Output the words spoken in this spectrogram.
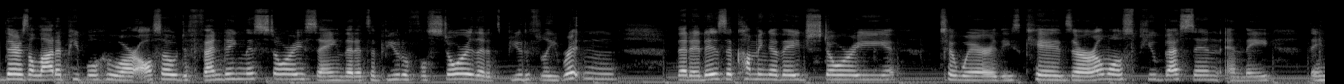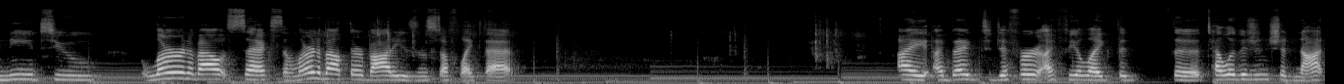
there's a lot of people who are also defending this story, saying that it's a beautiful story, that it's beautifully written, that it is a coming of age story to where these kids are almost pubescent and they they need to learn about sex and learn about their bodies and stuff like that. I I beg to differ. I feel like the the television should not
